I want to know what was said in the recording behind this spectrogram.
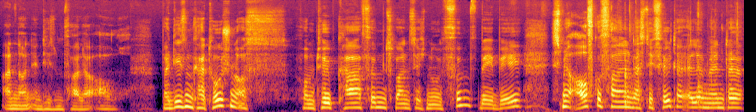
anderen in diesem Falle auch. Bei diesen Kartuschen aus vom Typ K2505BB ist mir aufgefallen, dass die Filterelemente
